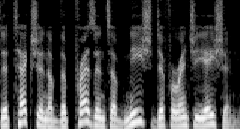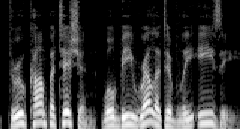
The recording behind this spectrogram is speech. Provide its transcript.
detection of the presence of niche differentiation through competition will be relatively easy.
